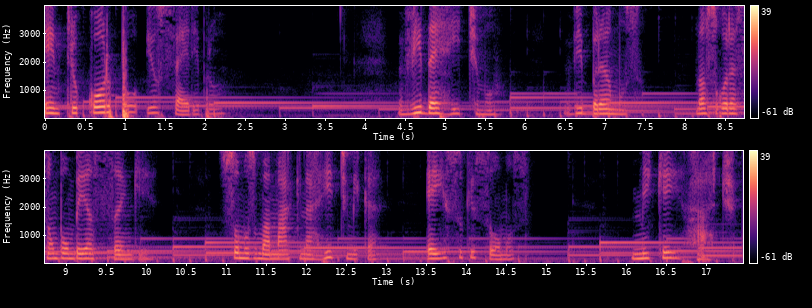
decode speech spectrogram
entre o corpo e o cérebro. Vida é ritmo, vibramos, nosso coração bombeia sangue. Somos uma máquina rítmica, é isso que somos. Mickey Hart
